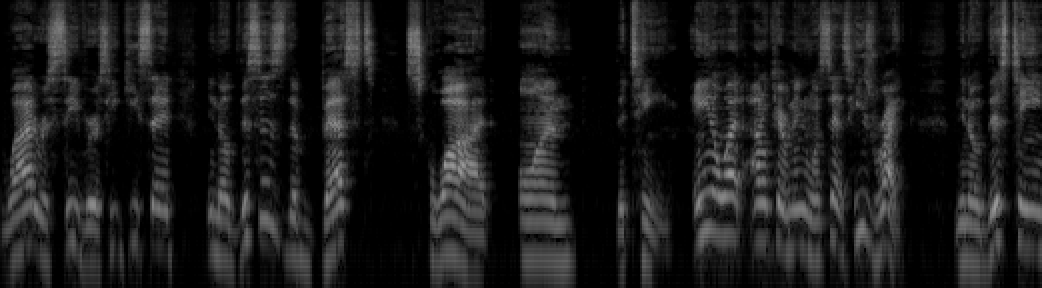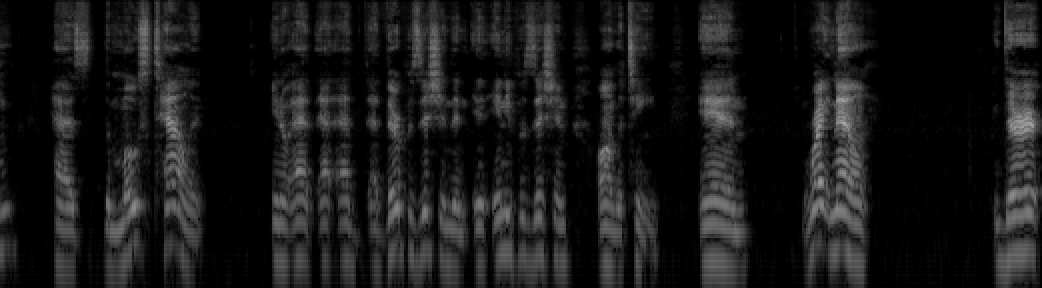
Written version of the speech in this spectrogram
wide receivers. He, he said, you know, this is the best squad on the team. And you know what? I don't care what anyone says. He's right. You know, this team has the most talent, you know, at, at, at their position than in any position on the team. And right now, they're,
